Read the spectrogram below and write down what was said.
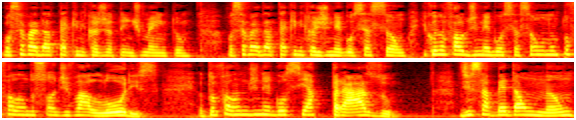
você vai dar técnicas de atendimento, você vai dar técnicas de negociação. E quando eu falo de negociação, eu não estou falando só de valores, eu estou falando de negociar prazo, de saber dar um não,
